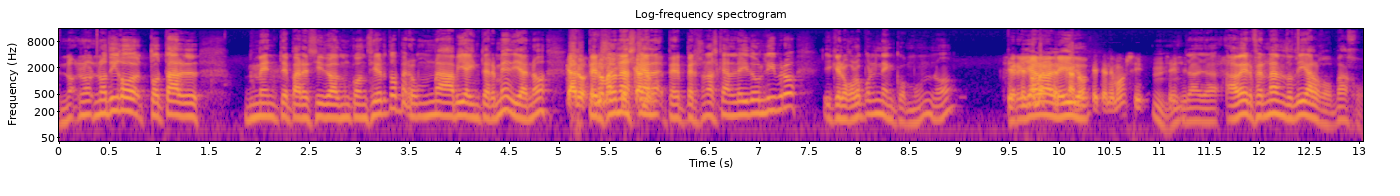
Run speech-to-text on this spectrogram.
no, no, no digo totalmente parecido a un concierto, pero una vía intermedia, ¿no? Claro, personas, que han, pe- personas que han leído un libro y que luego lo ponen en común, ¿no? Pero ya lo ha leído. que tenemos, sí. Mm. sí, sí. Ya, ya. A ver, Fernando, di algo, bajo.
